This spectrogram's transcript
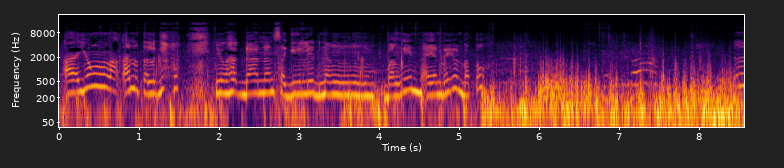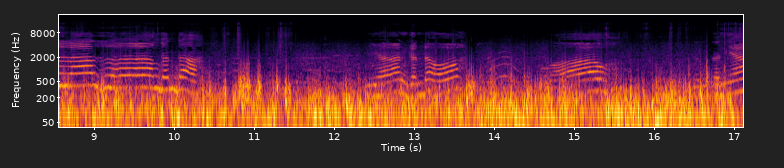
Ah, yung ano talaga, yung hagdanan sa gilid ng bangin. Ayan ba yun? Bato. Lala, ang ganda. Yan, ganda oh. Wow. Ganda niya.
